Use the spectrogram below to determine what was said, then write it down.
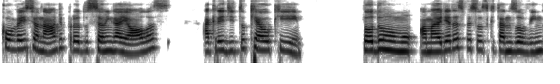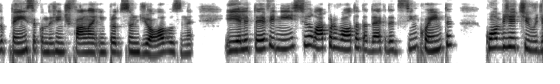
convencional de produção em gaiolas, acredito que é o que todo a maioria das pessoas que está nos ouvindo pensa quando a gente fala em produção de ovos, né? E ele teve início lá por volta da década de 50, com o objetivo de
